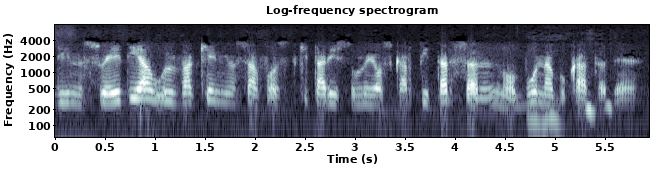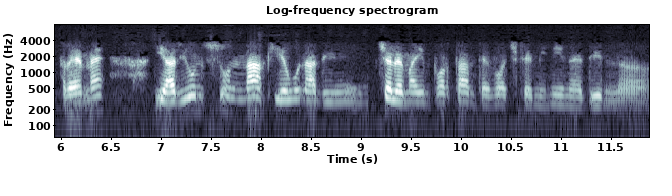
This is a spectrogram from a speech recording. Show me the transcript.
din Suedia. Ulva Kenius a fost chitaristul lui Oscar Peterson, o bună bucată de vreme iar Yun Sun Nak e una din cele mai importante voci feminine din uh,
